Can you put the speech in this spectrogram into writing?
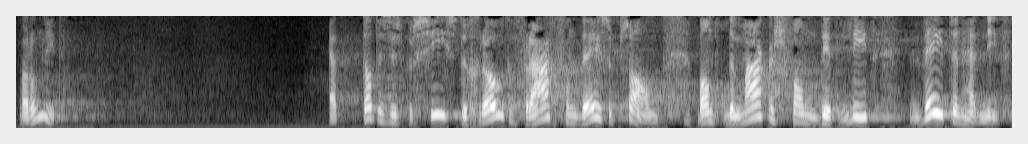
Waarom niet? Ja, dat is dus precies de grote vraag van deze psalm. Want de makers van dit lied weten het niet.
